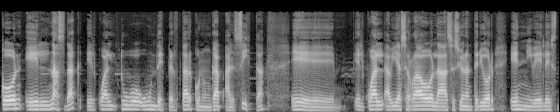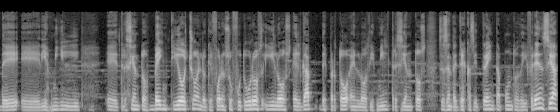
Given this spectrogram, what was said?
con el Nasdaq, el cual tuvo un despertar con un gap alcista. Eh, el cual había cerrado la sesión anterior en niveles de eh, 10.000 328 eh, en lo que fueron sus futuros y los el gap despertó en los 10.363 casi 30 puntos de diferencia.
